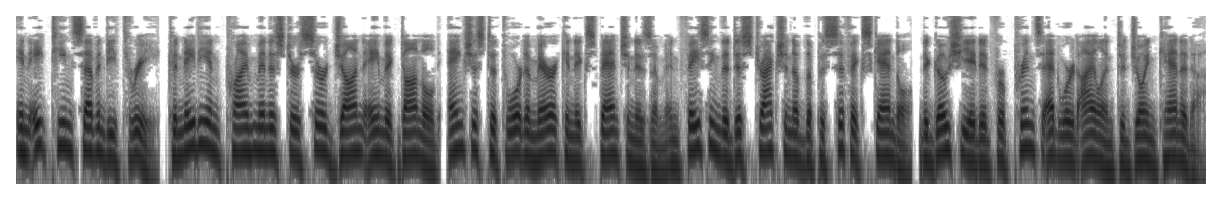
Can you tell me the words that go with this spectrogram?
In 1873, Canadian Prime Minister Sir John A. Macdonald, anxious to thwart American expansionism and facing the distraction of the Pacific Scandal, negotiated for Prince Edward Island to join Canada.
